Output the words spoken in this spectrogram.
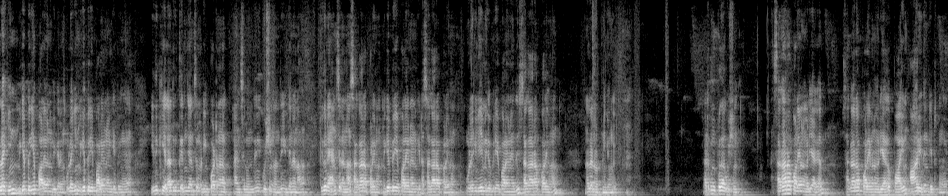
உலகின் மிகப்பெரிய பாலைவனம் கேட்குறாங்க உலகின் மிகப்பெரிய பாலைவனம் கேட்டுங்க இதுக்கு எல்லாத்துக்கும் தெரிஞ்ச ஆன்சர் மட்டும் இம்பார்ட்டன்டான ஆன்சர் வந்து கொஷின் வந்து இது என்னன்னா இதோட ஆன்சர் என்ன சகாரா பாலைவனம். மிகப்பெரிய பாலைவனம் கேட்டால் சகாரா பாலைவனம். உலகிலேயே மிகப்பெரிய பாலைவனம் இது சகாரா பாலைவனம். நல்லா நோட் பண்ணிக்கோங்க. அடுத்து முப்பதாவது கொஷின் சகாரா பாலைவனம் வழியாக சகாரா பாலைவனம் வழியாக பாயும் ஆறு இதுன்னு கேட்டிருக்காங்க.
